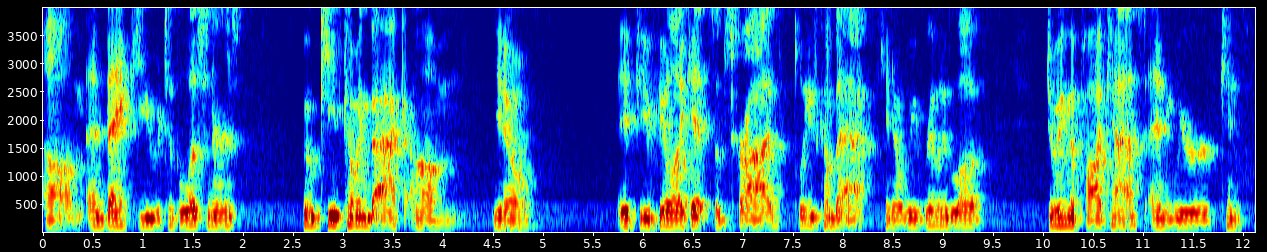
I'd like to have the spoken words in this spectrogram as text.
Um, and thank you to the listeners who keep coming back. Um, you know, if you feel like it, subscribe. Please come back. You know, we really love doing the podcast, and we're, cons-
